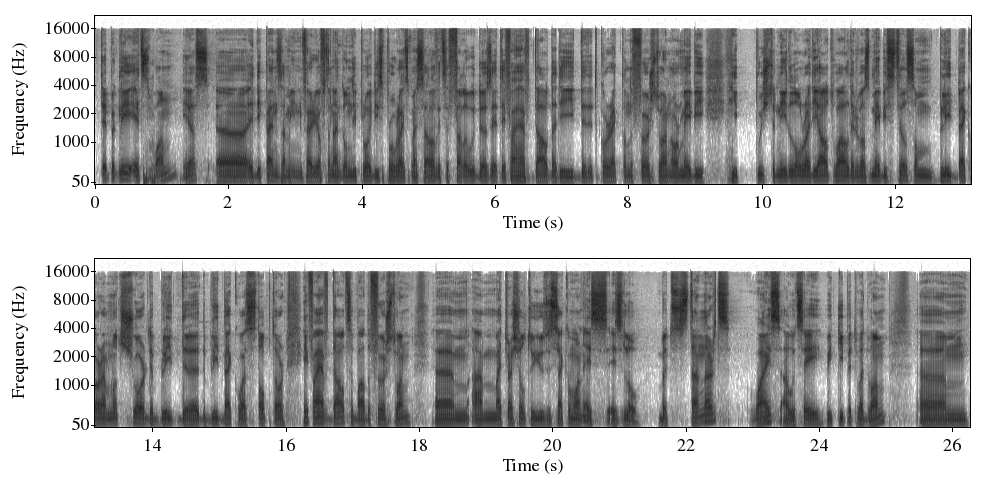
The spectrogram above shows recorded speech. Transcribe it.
Typically, it's one, yes. Uh, it depends. I mean, very often I don't deploy these proglides myself. It's a fellow who does it. If I have doubt that he did it correct on the first one, or maybe he pushed the needle already out while there was maybe still some bleed back, or I'm not sure the bleed the, the bleed back was stopped, or if I have doubts about the first one, um, um, my threshold to use the second one is is low. But standards wise, I would say we keep it with one. Um,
